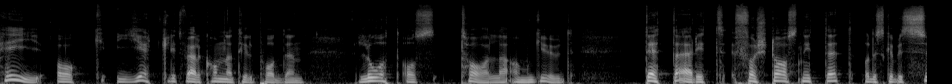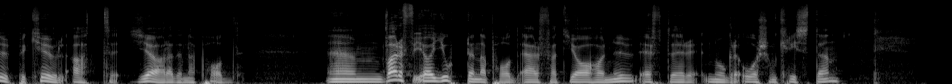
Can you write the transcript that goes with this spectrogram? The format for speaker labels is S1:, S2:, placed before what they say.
S1: Hej och hjärtligt välkomna till podden Låt oss tala om Gud. Detta är ditt första avsnittet och det ska bli superkul att göra denna podd. Ehm, varför jag har gjort denna podd är för att jag har nu efter några år som kristen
